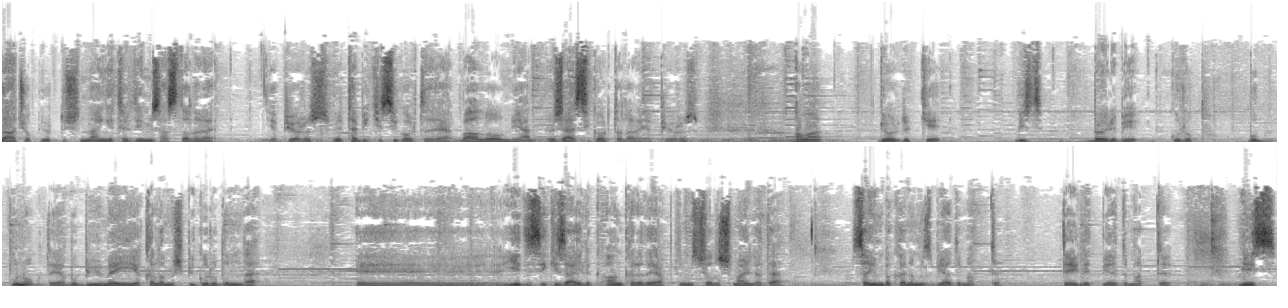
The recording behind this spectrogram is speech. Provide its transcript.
Daha çok yurt dışından getirdiğimiz hastalara yapıyoruz ve tabii ki sigortaya bağlı olmayan özel sigortalara yapıyoruz. Ama gördük ki biz böyle bir grup bu bu noktaya bu büyümeyi yakalamış bir grubun da eee 7-8 aylık Ankara'da yaptığımız çalışmayla da Sayın Bakanımız bir adım attı. Devlet bir adım attı. Biz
